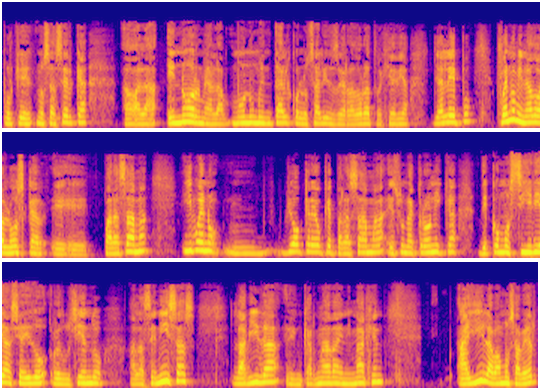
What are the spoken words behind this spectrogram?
porque nos acerca a la enorme, a la monumental, colosal y desgarradora tragedia de Alepo. Fue nominado al Oscar eh, para Sama. Y bueno, mm, yo creo que para Sama es una crónica de cómo Siria se ha ido reduciendo a las cenizas, la vida encarnada en imagen. Ahí la vamos a ver,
